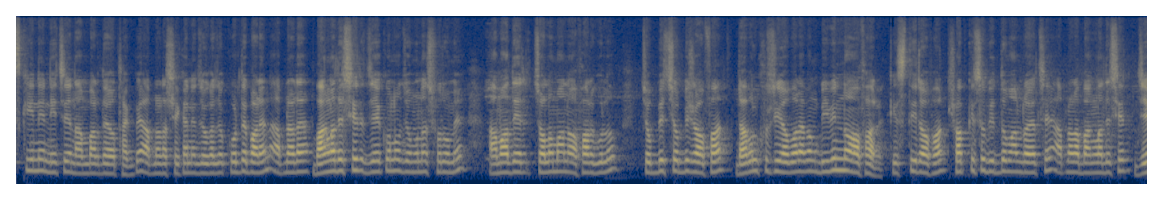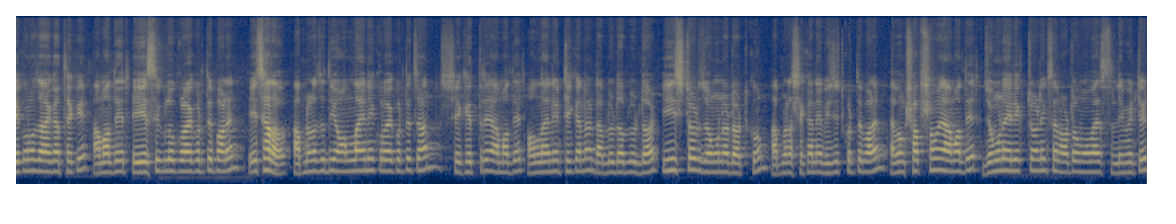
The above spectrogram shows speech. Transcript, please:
স্ক্রিনে নিচে নাম্বার দেওয়া থাকবে, আপনারা সেখানে যোগাযোগ করতে পারেন। আপনারা বাংলাদেশের যে কোনো যমুনা শোরুমে আমাদের চলমান অফারগুলো চব্বিশ চব্বিশ অফার, ডাবল খুশি অফার এবং বিভিন্ন অফার, কিস্তির অফার, সবকিছু বিদ্যমান রয়েছে আপনারা বাংলাদেশের যে কোনো জায়গা থেকে আমাদের এই এসি গুলো ক্রয় করতে পারেন। এছাড়াও আপনারা যদি অনলাইনে ক্রয় করতে চান, সেক্ষেত্রে আমাদের অনলাইনের ঠিকানা W W dot E store Jamuna dot com আপনারা সেখানে ভিজিট করতে পারেন এবং সবসময় আমাদের Jamuna electronics and automobiles limited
